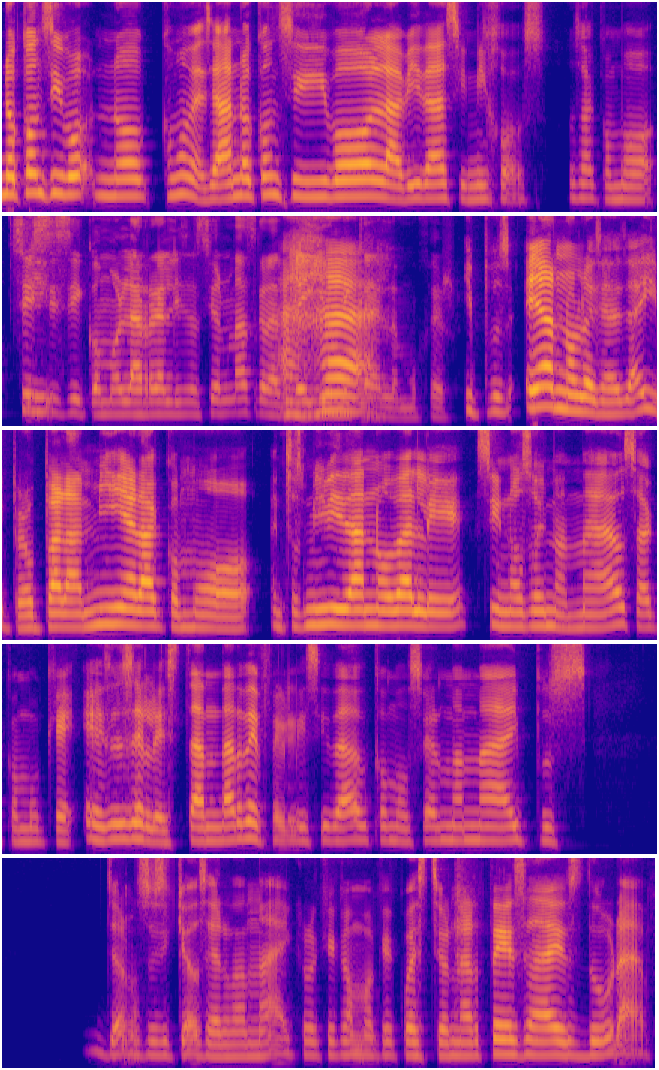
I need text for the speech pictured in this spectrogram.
no concibo, no, ¿cómo me decía? No concibo la vida sin hijos. O sea, como... Sí, y- sí, sí, como la realización más grande y única de la mujer. y pues ella no lo decía desde ahí, pero para mí era como, entonces mi vida no vale si no soy mamá, o sea, como que ese es el estándar de felicidad, como ser mamá y pues yo no sé si quiero ser mamá y creo que como que cuestionarte esa es dura.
